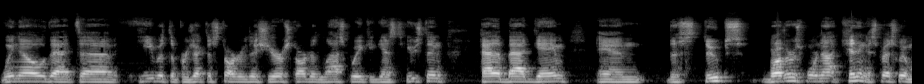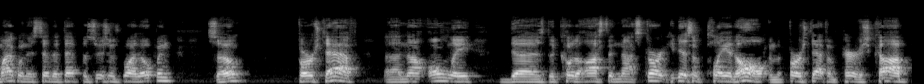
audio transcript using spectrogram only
we know that uh, he was the projected starter this year, started last week against Houston, had a bad game, and the Stoops brothers were not kidding, especially Mike when they said that that position is wide open. So, first half, uh, not only does Dakota Austin not start, he doesn't play at all in the first half, and Parrish Cobb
